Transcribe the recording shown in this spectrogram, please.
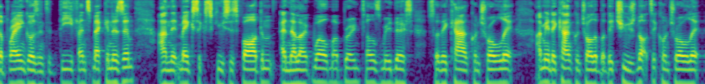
the brain goes into defense mechanism and it makes excuses for them. And they're like, well, my brain tells me this, so they can't control it. I mean, they can't control it, but they choose not to control it.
